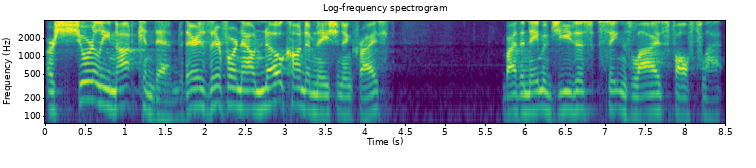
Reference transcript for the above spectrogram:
are surely not condemned. There is therefore now no condemnation in Christ. By the name of Jesus, Satan's lies fall flat,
